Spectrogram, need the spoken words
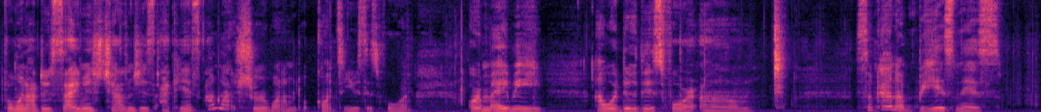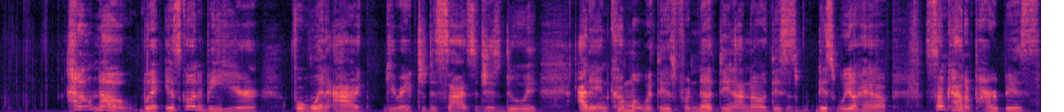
for when I do savings challenges, I guess. I'm not sure what I'm going to use this for. Or maybe I would do this for um, some kind of business. I don't know, but it's going to be here for when I get ready to decide to just do it. I didn't come up with this for nothing. I know this is this will have some kind of purpose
